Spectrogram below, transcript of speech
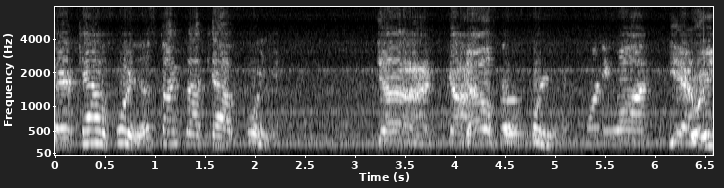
or California? Let's talk about California. Done. God. California. 21. Yeah.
